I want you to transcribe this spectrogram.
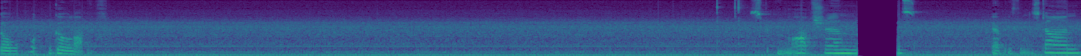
go, go live. Stream options, everything's done.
